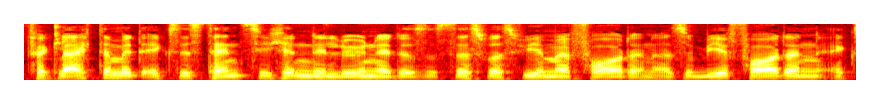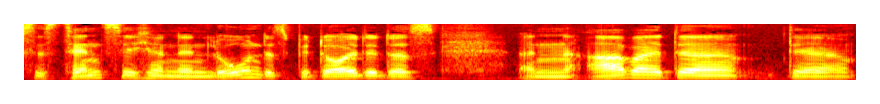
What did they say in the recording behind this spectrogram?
vergleicht damit existenzsichernde Löhne. Das ist das, was wir immer fordern. Also wir fordern existenzsichernden Lohn. Das bedeutet, dass ein Arbeiter, der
